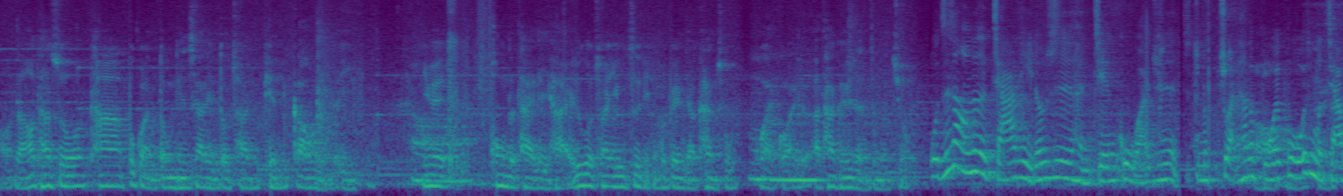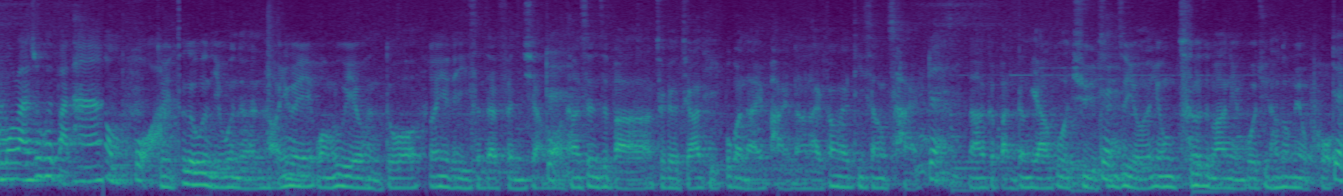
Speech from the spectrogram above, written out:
哦，然后他说他不管冬天夏天都穿偏高领的衣服。因为碰的太厉害，如果穿 U 字领会被人家看出怪怪的、啊，他可以忍这么久。我知道那个假体都是很坚固啊，就是怎么转它都不会破，为什么夹膜挛缩会把它弄破啊？对？这个问题问得很好，因为网络也有很多专业的医生在分享对。哦，他甚至把这个假体不管哪一排拿来放在地上踩，对。拿个板凳压过去，甚至有人用车子把它碾过去，它都没有破。对。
